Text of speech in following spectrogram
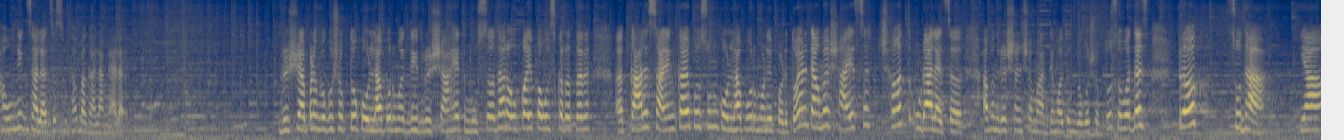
भावनिक झाल्याचं सुद्धा बघायला मिळालं. दृश्य आपण बघू शकतो कोल्हापूरमधली दृश्य आहेत. मुसळधार अवकाळी पाऊस खरं तर काल सायंकाळपासून कोल्हापूरमध्ये पडतोय आणि त्यामुळे शाळेचं छत उडाल्याचं आपण दृश्यांच्या माध्यमातून बघू शकतो. सोबतच ट्रक सुद्धा या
